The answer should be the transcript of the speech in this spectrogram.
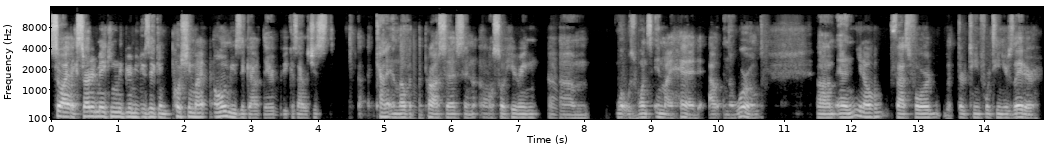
So I started making Leap Year Music and pushing my own music out there because I was just kind of in love with the process and also hearing um, what was once in my head out in the world. Um, and, you know, fast forward with 13, 14 years later,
